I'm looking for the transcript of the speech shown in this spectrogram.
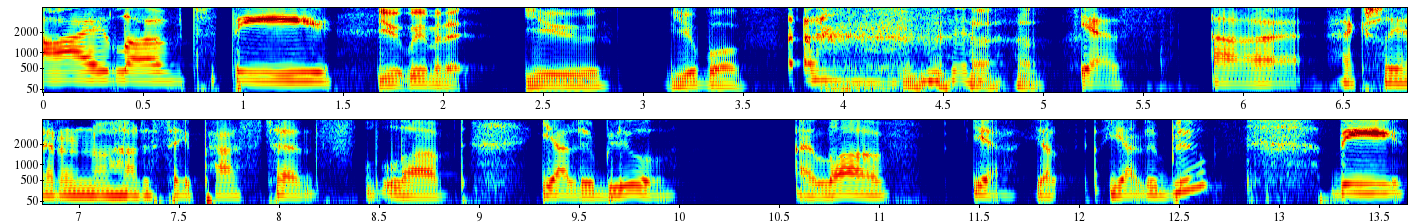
I loved the You wait a minute. You you above. yes uh, actually, I don't know how to say past tense, loved. Ja, blue. I love. Yeah, ja, blue. The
